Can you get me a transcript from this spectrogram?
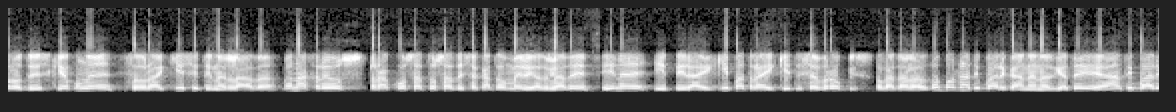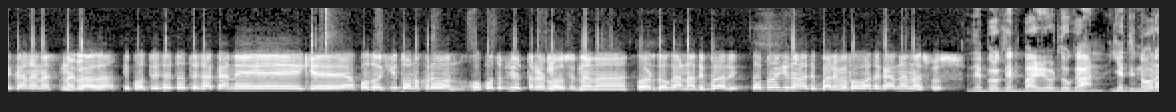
φροντίσει και έχουν θωρακίσει την Ελλάδα με ένα χρέος 300 τόσα δισεκατομμύρια. Δηλαδή είναι η πειραϊκή πατραϊκή της Ευρώπης. Το κατάλαβα. Δεν μπορεί να την πάρει κανένας. Γιατί αν την πάρει κανένας στην Ελλάδα, υποτίθεται ότι θα κάνει και αποδοχή των χρεών. Οπότε πιο τρελός είναι να, ο Ερντογάν να την πάρει; Δεν πρόκειται να την πάρει. Μην φοβάται κανένας πως. Δεν πρόκειται να την πάρει ο Ερντογάν. Για την ώρα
